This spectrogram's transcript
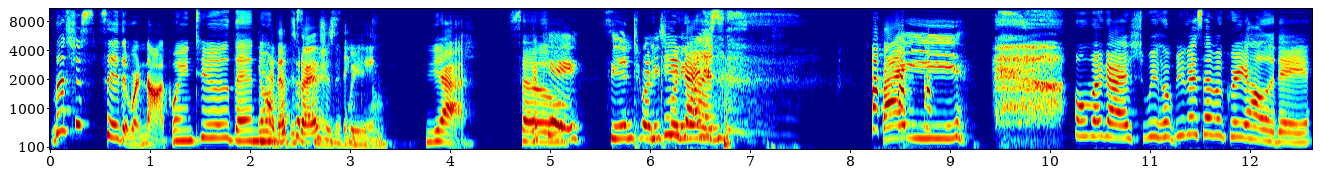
Let's just say that we're not going to. Then Yeah, that's what I was just if we- thinking. Yeah. So Okay. See you in Okay, 2021. guys. Bye. Oh my gosh, we hope you guys have a great holiday.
